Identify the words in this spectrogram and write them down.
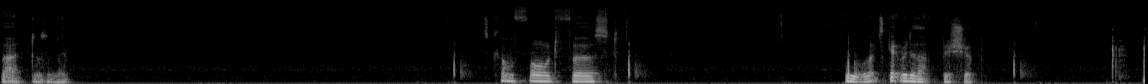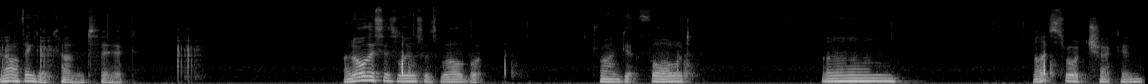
bad, doesn't it? Let's come forward first. Ooh, let's get rid of that bishop. Now I think I can take. I know this is loose as well, but let's try and get forward. Um, let's throw a check in.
